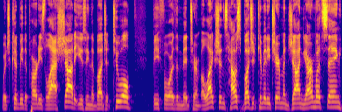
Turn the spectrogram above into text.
which could be the party's last shot at using the budget tool before the midterm elections. House Budget Committee Chairman John Yarmuth saying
